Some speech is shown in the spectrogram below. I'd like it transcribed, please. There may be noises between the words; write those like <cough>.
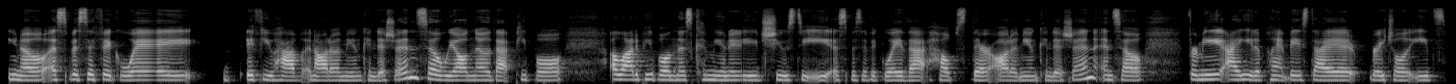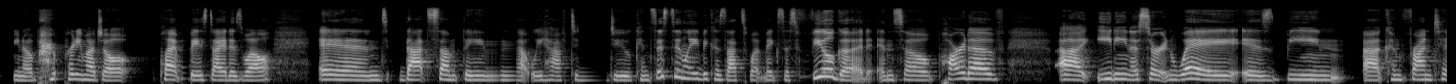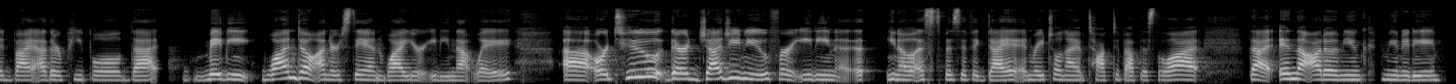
you know, a specific way if you have an autoimmune condition. So we all know that people, a lot of people in this community choose to eat a specific way that helps their autoimmune condition. And so for me, I eat a plant based diet. Rachel eats, you know, <laughs> pretty much a plant based diet as well. And that's something that we have to do consistently because that's what makes us feel good. And so part of uh, eating a certain way is being uh, confronted by other people that maybe one don't understand why you're eating that way. Uh, or two, they're judging you for eating, a, you know, a specific diet. And Rachel and I have talked about this a lot that in the autoimmune community,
